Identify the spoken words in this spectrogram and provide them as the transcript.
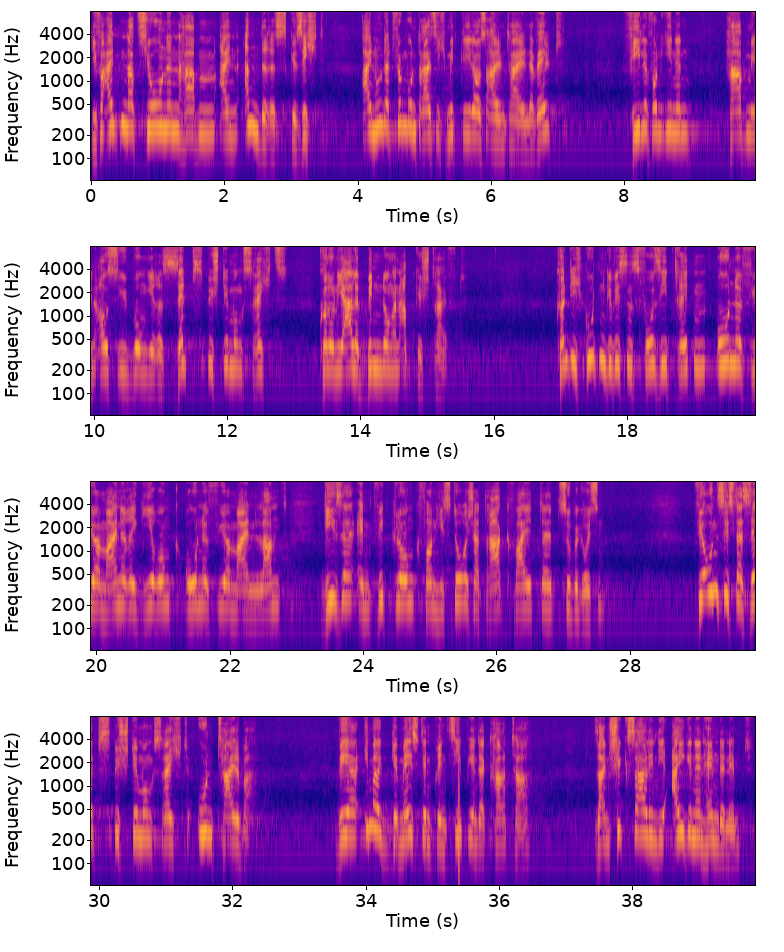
Die Vereinten Nationen haben ein anderes Gesicht. 135 Mitglieder aus allen Teilen der Welt. Viele von ihnen haben in Ausübung ihres Selbstbestimmungsrechts koloniale Bindungen abgestreift. Könnte ich guten Gewissens vor Sie treten, ohne für meine Regierung, ohne für mein Land diese Entwicklung von historischer Tragweite zu begrüßen? Für uns ist das Selbstbestimmungsrecht unteilbar. Wer immer gemäß den Prinzipien der Charta sein Schicksal in die eigenen Hände nimmt,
